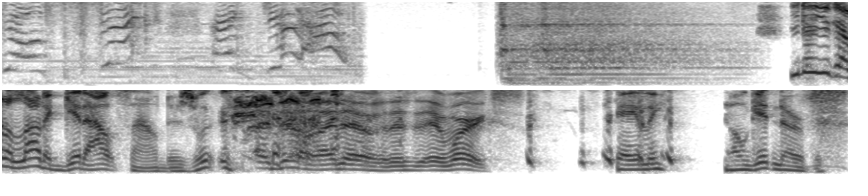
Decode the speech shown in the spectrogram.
your shit, and get out. You know, you got a lot of get out sounders. What- I know, I know, this, it works. Haley, don't get nervous.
